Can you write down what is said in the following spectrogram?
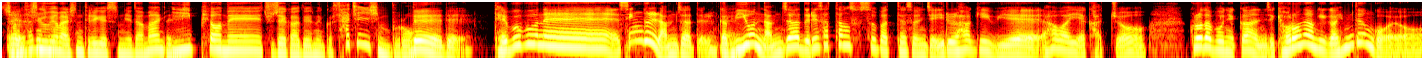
잠시 사진 후에 신부. 말씀드리겠습니다만 네. 이 편의 주제가 되는 그 사진 신부로 네, 네. 대부분의 싱글 남자들, 그러니까 네. 미혼 남자들이 사탕수수 밭에서 이제 일을 하기 위해 하와이에 갔죠. 그러다 보니까 이제 결혼하기가 힘든 거예요.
